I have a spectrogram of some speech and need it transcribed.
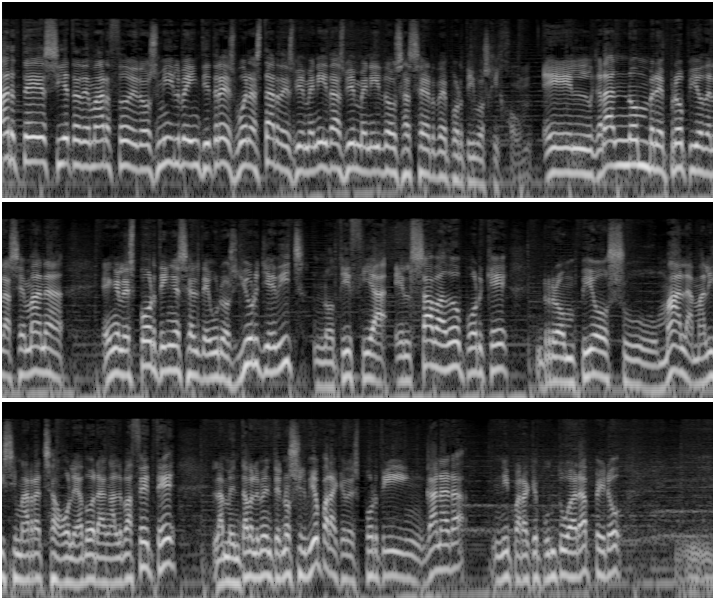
Martes 7 de marzo de 2023. Buenas tardes, bienvenidas, bienvenidos a Ser Deportivos Gijón. El gran nombre propio de la semana en el Sporting es el de Uros Jurjevic, noticia el sábado porque rompió su mala, malísima racha goleadora en Albacete. Lamentablemente no sirvió para que el Sporting ganara ni para que puntuara, pero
